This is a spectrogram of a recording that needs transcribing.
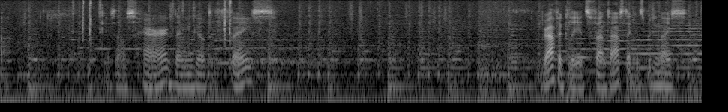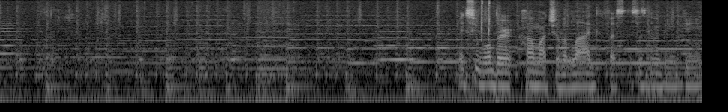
Oh. Was hair, then you go to face. Graphically, it's fantastic, it's pretty nice. Makes you wonder how much of a lag fest this is gonna be in game.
